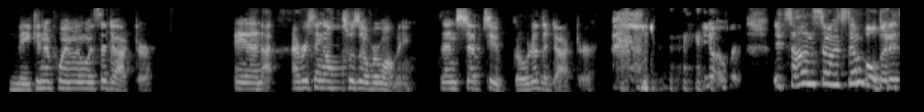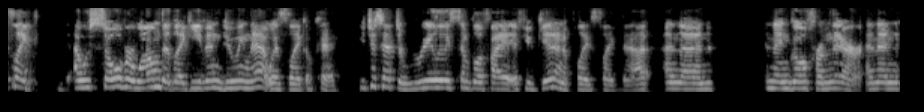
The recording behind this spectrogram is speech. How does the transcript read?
Make an appointment with a doctor. And everything else was overwhelming. Then step two go to the doctor you know it sounds so simple but it's like i was so overwhelmed that like even doing that was like okay you just have to really simplify it if you get in a place like that and then and then go from there. And then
